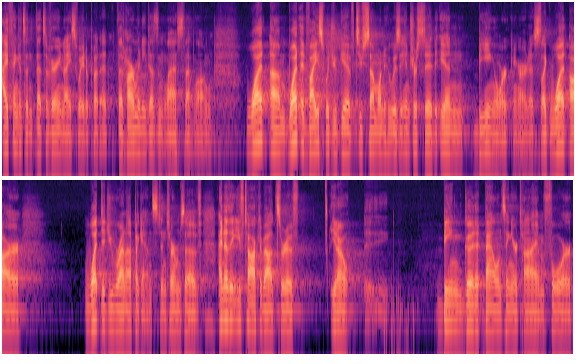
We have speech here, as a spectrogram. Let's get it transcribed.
I think it's a, that's a very nice way to put it. That harmony doesn't last that long. What, um, what advice would you give to someone who is interested in being a working artist? Like, what are, what did you run up against in terms of, I know that you've talked about sort of, you know, being good at balancing your time for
